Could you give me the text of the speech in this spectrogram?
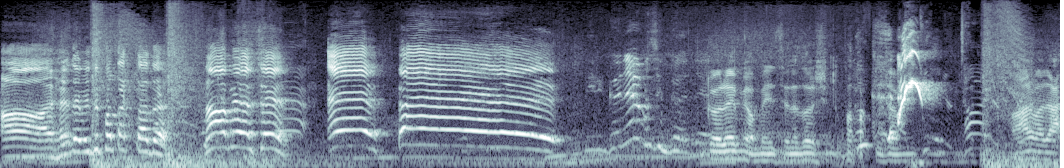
Aa Efe de bizi patakladı. Ne yapıyorsun sen? Efe! Bir görüyor musun gözü? Göremiyorum ben seni dur şimdi pataklayacağım. Bağırma da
